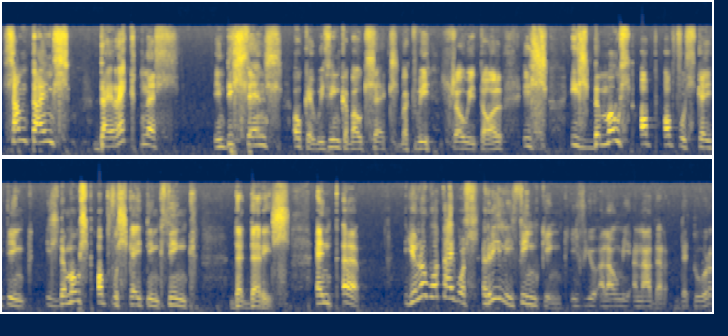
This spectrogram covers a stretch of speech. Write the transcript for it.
Sometimes directness in this sense, okay, we think about sex, but we show it all, is, is the most op- obfuscating, is the most obfuscating thing that there is. And uh, you know what I was really thinking, if you allow me another detour,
